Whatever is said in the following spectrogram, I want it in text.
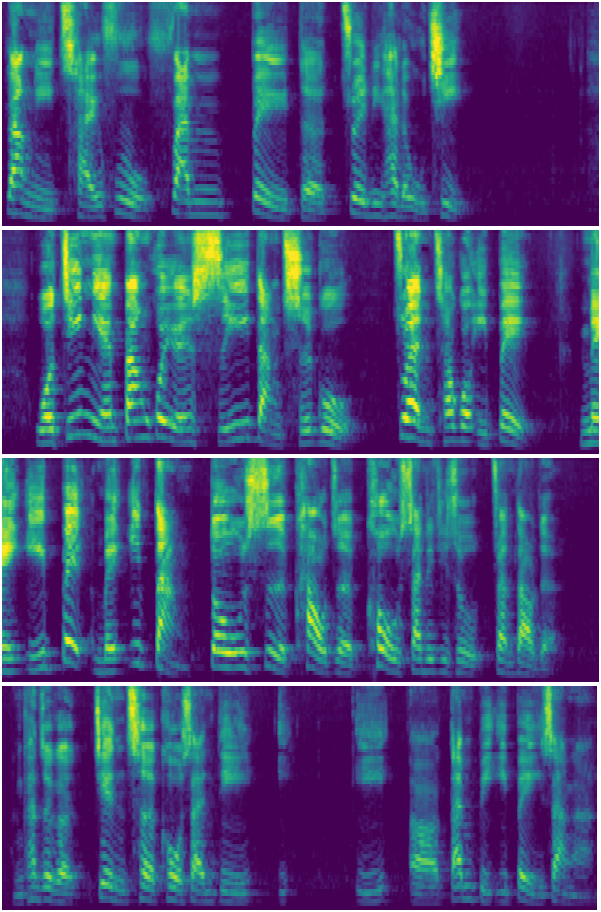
让你财富翻倍的最厉害的武器。我今年帮会员十一档持股赚超过一倍，每一倍每一档都是靠着扣三 D 技术赚到的。你看这个监测扣三 D 一一啊单笔一倍以上啊，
